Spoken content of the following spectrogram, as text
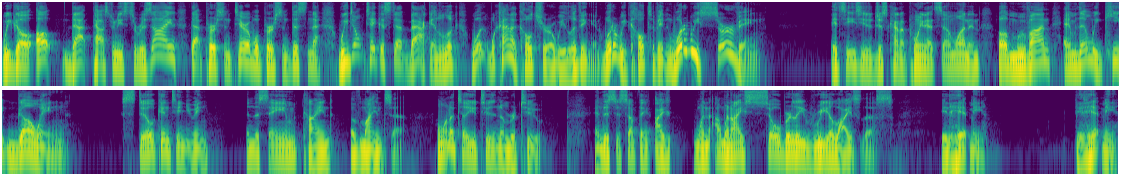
We go, oh, that pastor needs to resign, that person, terrible person, this and that. We don't take a step back and look, what, what kind of culture are we living in? What are we cultivating? What are we serving? It's easy to just kind of point at someone and, well, move on. And then we keep going, still continuing in the same kind of mindset. I want to tell you, too, the number two, and this is something I, when, when I soberly realized this, it hit me. It hit me.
